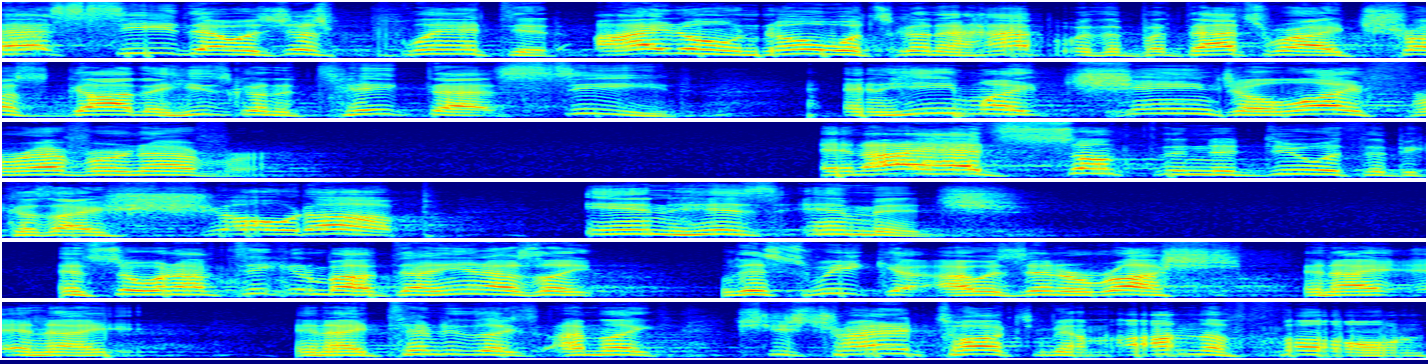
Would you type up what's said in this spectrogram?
That seed that was just planted, I don't know what's gonna happen with it, but that's where I trust God that He's gonna take that seed and he might change a life forever and ever. And I had something to do with it because I showed up in his image. And so when I'm thinking about Diane, I was like, this week I was in a rush and I and I and I tempted like I'm like, she's trying to talk to me. I'm on the phone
